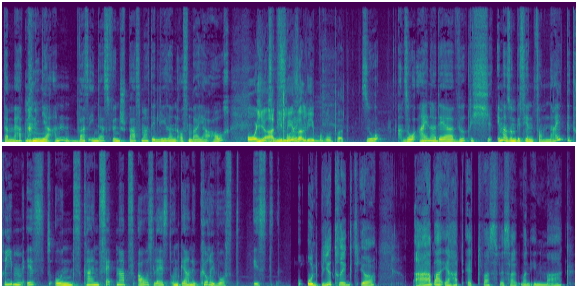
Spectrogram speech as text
da merkt man ihn ja an, was ihn das für einen Spaß macht, den Lesern offenbar ja auch. Oh ja, die folgen. Leser lieben Rupert. So, so einer, der wirklich immer so ein bisschen vom Neid getrieben ist und keinen Fettnapf auslässt und gerne Currywurst isst und Bier trinkt, ja. Aber er hat etwas, weshalb man ihn mag.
